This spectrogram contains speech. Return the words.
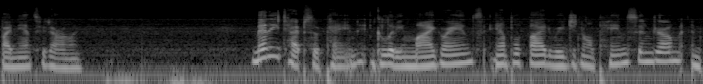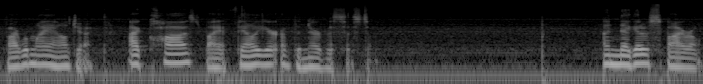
by Nancy Darling. Many types of pain, including migraines, amplified regional pain syndrome, and fibromyalgia, are caused by a failure of the nervous system. A negative spiral.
